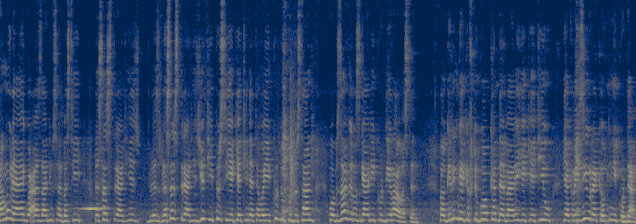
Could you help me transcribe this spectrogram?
هەموو لایەک بە ئازادی و سەربەستی لەسەر ستراتیجیەتی پرسی یەکێتی نەتەوەیی کورد و کوردستان و بزاڤی ڕزگاریی کوردی ڕاوەستن. و گرنگە گفتوگۆ بکەن دەربارەی یەکێتی و یەکڕیزی و ڕێککەوتنی کوردان.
